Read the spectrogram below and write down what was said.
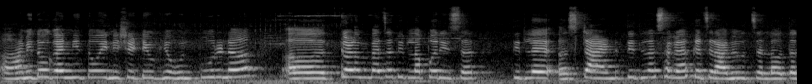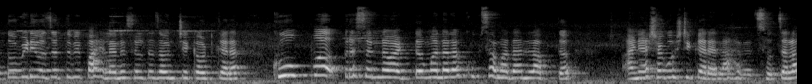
आम्ही दोघांनी तो इनिशिएटिव्ह घेऊन पूर्ण कळंब्याचा तिथला परिसर तिथले स्टँड तिथला सगळा कचरा आम्ही उचलला होता. तो व्हिडिओ जर तुम्ही पाहिला नसेल तर जाऊन चेकआउट करा. खूप प्रसन्न वाटतं. मनाला खूप समाधान लाभतं. आणि अशा गोष्टी करायला हव्यात. सो चला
